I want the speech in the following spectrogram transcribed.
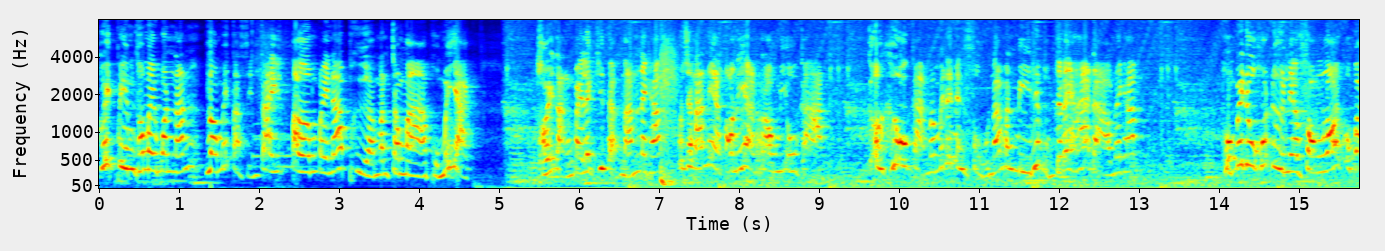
เฮ้ยปิมทำไมวันนั้น เราไม่ตัดสินใจเติมไปนะเผื่อมันจะมาผมไม่อยาก ถอยหลังไปและคิดแบบนั้นนะครับ เพราะฉะนั้นเนี่ยตอนนี้เรามีโอกาสก็คือโอกาสมันไม่ได้เป็นศูนย์นะมันมีที่ผมจะได้ 5 ดาวนะครับ ผมไปดูคนอื่นเนี่ย200กว่าใบ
